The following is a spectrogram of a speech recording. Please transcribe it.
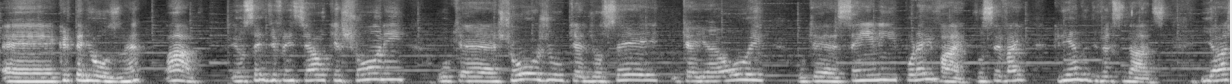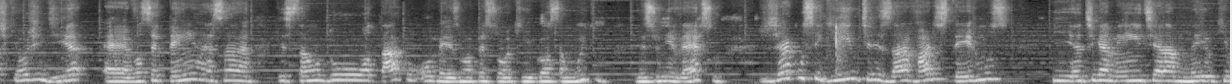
é, criterioso, né? Ah, eu sei diferenciar o que é shonen, o que é shoujo, o que é josei, o que é yaoi, o que é seinen e por aí vai. Você vai criando diversidades. E eu acho que hoje em dia é, você tem essa questão do otaku, ou mesmo uma pessoa que gosta muito desse universo, já conseguir utilizar vários termos que antigamente era meio que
